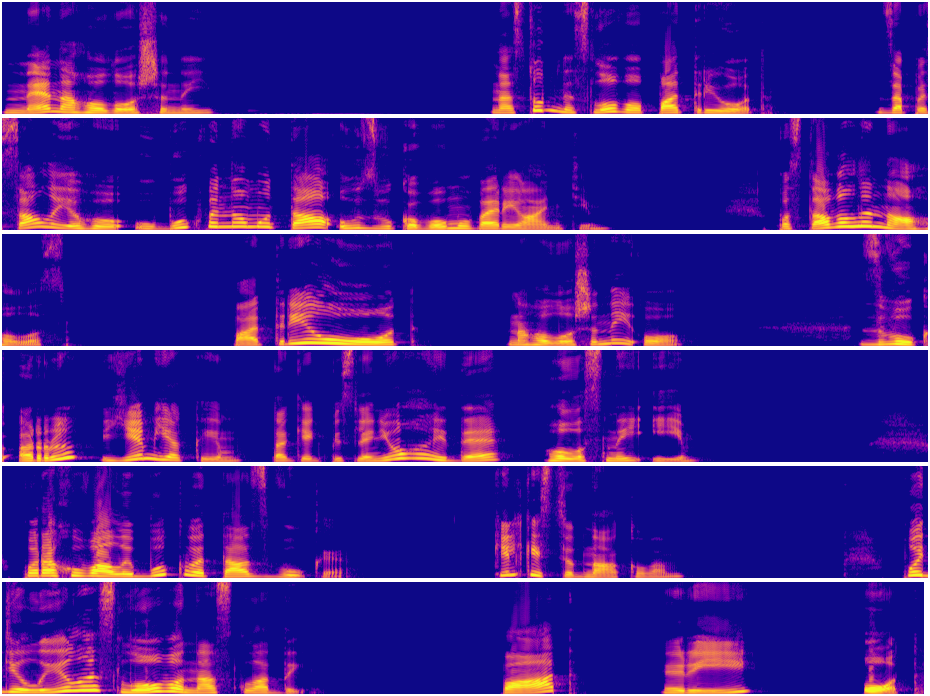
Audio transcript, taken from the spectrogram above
ненаголошений. Наступне слово патріот. Записали його у буквенному та у звуковому варіанті. Поставили наголос. Патріот. Наголошений О. Звук Р є м'яким, так як після нього йде голосний І. Порахували букви та звуки. Кількість однакова. Поділили слово на склади. Пат, рі, от.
